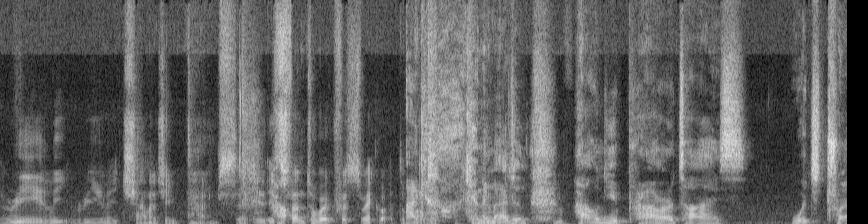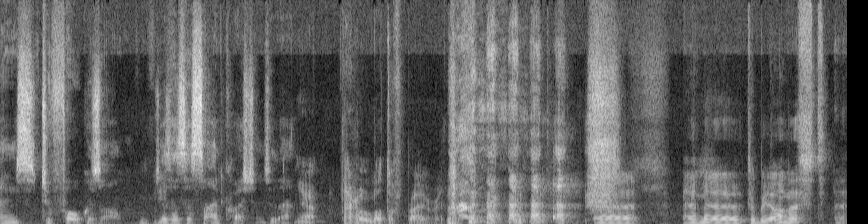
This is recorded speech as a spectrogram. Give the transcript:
really, really challenging mm-hmm. times. It- it's How- fun to work for Sweco at the I moment. can, I can imagine. Mm. How do you prioritize which trends to focus on? Just as a side question to that. Yeah, there are a lot of priorities. uh, and uh, to be honest, uh,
